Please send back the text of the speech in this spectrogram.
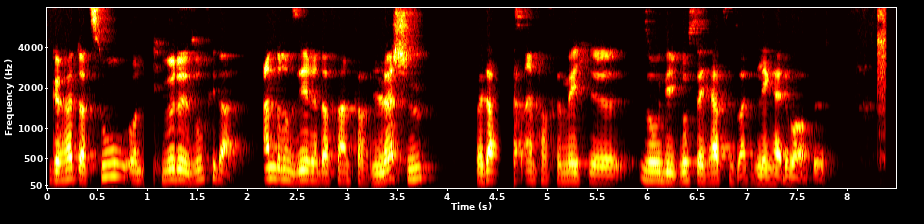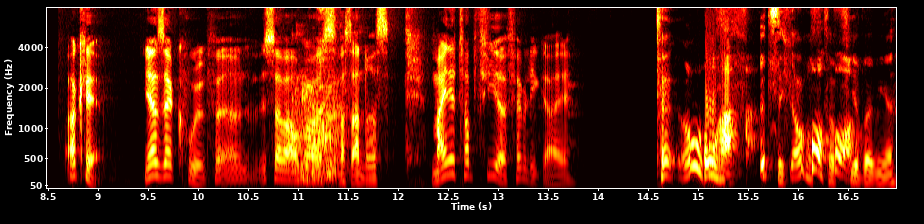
gehört dazu und ich würde so viele andere Serien dafür einfach löschen, weil das einfach für mich äh, so die größte Herzensangelegenheit überhaupt ist. Okay. Ja, sehr cool. Äh, ist aber auch mal was, was anderes. Meine Top 4, Family Guy. Oh, Oha. Witzig, auch auf Top 4 bei mir.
